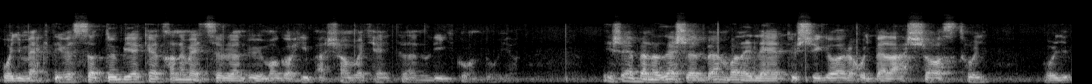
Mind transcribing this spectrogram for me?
hogy megtévessze a többieket, hanem egyszerűen ő maga hibásan vagy helytelenül így gondolja. És ebben az esetben van egy lehetőség arra, hogy belássa azt, hogy, hogy,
